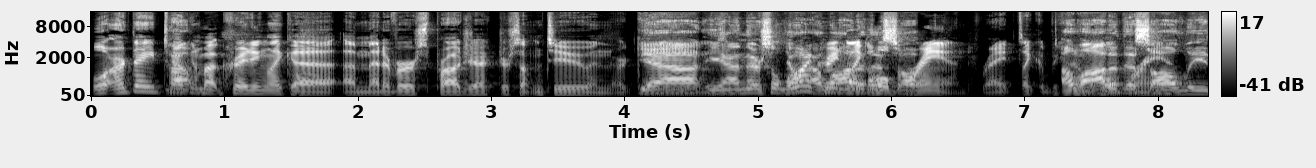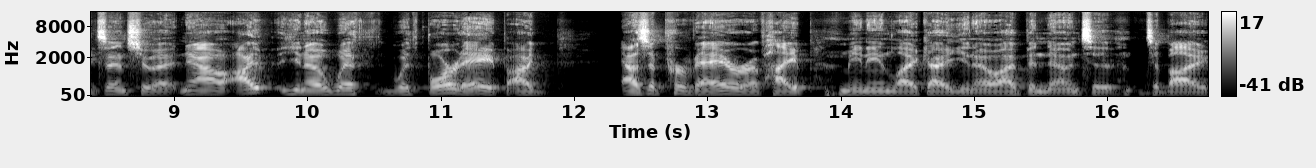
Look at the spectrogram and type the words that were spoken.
Well, aren't they talking Now- about creating like a, a metaverse project or something too? And or Yeah, yeah, and- and there's a they lot, want to a create lot like of a this whole all, brand, right? It's like a become lot whole of this brand. all leads into it. Now, I, you know, with with Bored Ape, I, as a purveyor of hype, meaning like I, you know, I've been known to to buy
